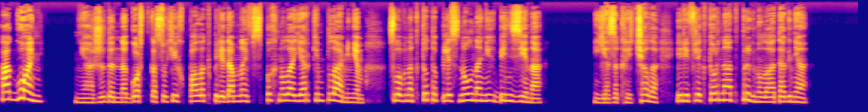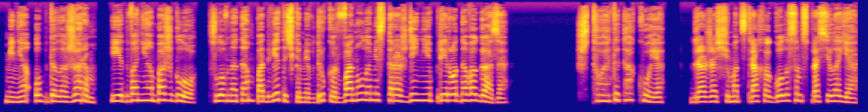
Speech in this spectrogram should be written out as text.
Огонь!» Неожиданно горстка сухих палок передо мной вспыхнула ярким пламенем, словно кто-то плеснул на них бензина. Я закричала и рефлекторно отпрыгнула от огня. Меня обдало жаром и едва не обожгло, словно там под веточками вдруг рвануло месторождение природного газа. «Что это такое?» — дрожащим от страха голосом спросила я.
